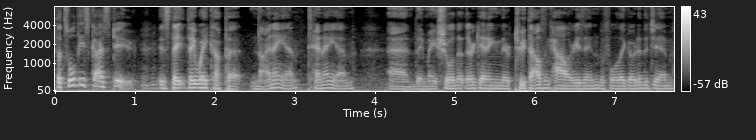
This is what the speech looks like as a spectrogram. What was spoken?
That's all these guys do mm-hmm. is they, they wake up at 9 a.m., 10 a.m., and they make sure that they're getting their 2000 calories in before they go to the gym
